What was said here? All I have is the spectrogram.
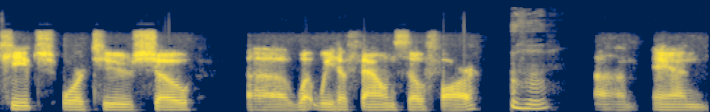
teach or to show uh, what we have found so far. Mm-hmm. Um, and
